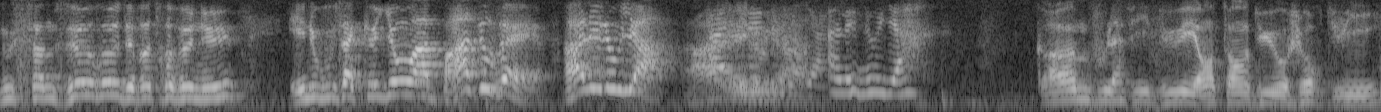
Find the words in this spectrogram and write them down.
Nous sommes heureux de votre venue et nous vous accueillons à bras ouverts. Alléluia Alléluia. Comme vous l'avez vu et entendu aujourd'hui,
